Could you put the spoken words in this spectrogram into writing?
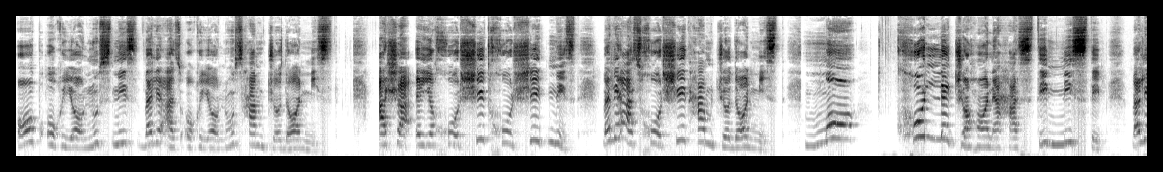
آب اقیانوس نیست ولی از اقیانوس هم جدا نیست. اشعه خورشید خورشید نیست ولی از خورشید هم جدا نیست. ما کل جهان هستی نیستیم ولی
